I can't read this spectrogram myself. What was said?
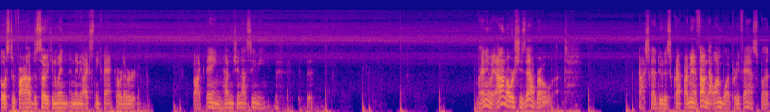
goes too far out just so he can win, and then you like sneak back or whatever. Like, dang, how didn't she not see me? But anyway, I don't know where she's at, bro. Gosh, gotta do this crap. I mean, I found that one boy pretty fast, but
